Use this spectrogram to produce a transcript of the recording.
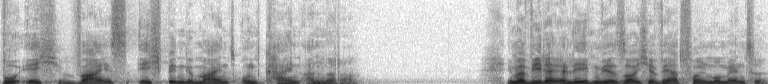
wo ich weiß, ich bin gemeint und kein anderer. Immer wieder erleben wir solche wertvollen Momente.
